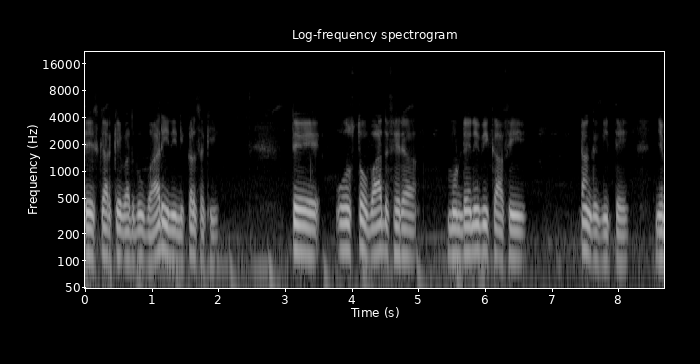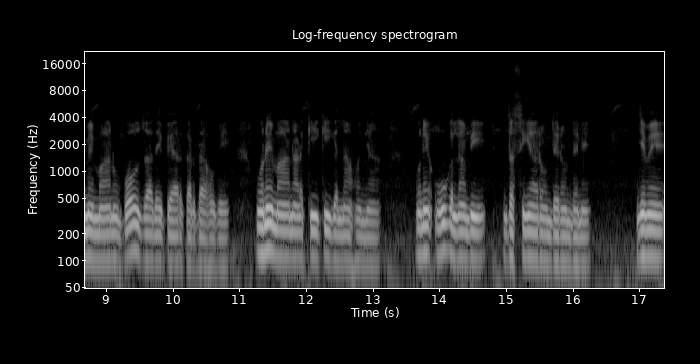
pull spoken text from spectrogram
ਤੇ ਇਸ ਕਰਕੇ ਬਦਬੂ ਬਾਹਰ ਹੀ ਨਹੀਂ ਨਿਕਲ ਸਕੀ। ਤੇ ਉਸ ਤੋਂ ਬਾਅਦ ਫਿਰ ਮੁੰਡੇ ਨੇ ਵੀ ਕਾਫੀ ਢੰਗ ਕੀਤੇ, ਜਿਵੇਂ ਮਾਂ ਨੂੰ ਬਹੁਤ ਜ਼ਿਆਦਾ ਪਿਆਰ ਕਰਦਾ ਹੋਵੇ। ਉਹਨੇ ਮਾਂ ਨਾਲ ਕੀ ਕੀ ਗੱਲਾਂ ਹੋਈਆਂ, ਉਹਨੇ ਉਹ ਗੱਲਾਂ ਵੀ ਦੱਸੀਆਂ ਰੋਂਦੇ ਰੋਂਦੇ ਨੇ। ਜਿਵੇਂ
